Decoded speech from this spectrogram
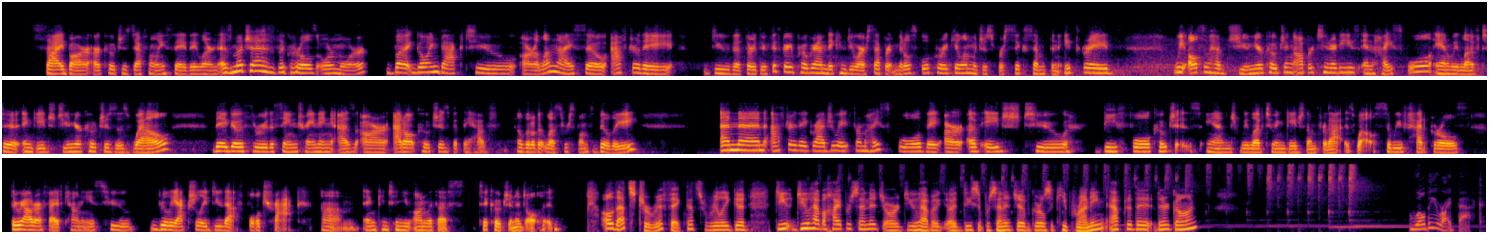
Sidebar, our coaches definitely say they learn as much as the girls or more. But going back to our alumni, so after they do the third through fifth grade program, they can do our separate middle school curriculum, which is for sixth, seventh, and eighth grades. We also have junior coaching opportunities in high school, and we love to engage junior coaches as well. They go through the same training as our adult coaches, but they have a little bit less responsibility. And then after they graduate from high school, they are of age to be full coaches, and we love to engage them for that as well. So we've had girls throughout our five counties who really actually do that full track um, and continue on with us to coach in adulthood. Oh, that's terrific. That's really good. Do you do you have a high percentage, or do you have a, a decent percentage of girls that keep running after they they're gone? We'll be right back.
